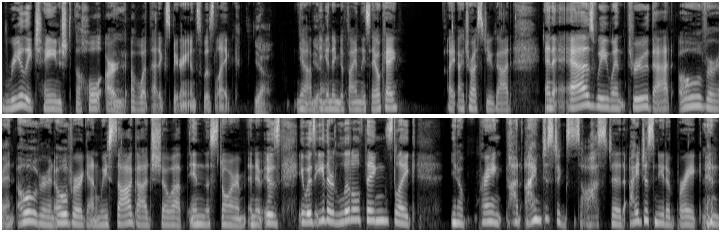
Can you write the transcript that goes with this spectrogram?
really changed the whole arc Mm. of what that experience was like. Yeah. Yeah, Yeah. beginning to finally say, okay, I, I trust you, God. And as we went through that over and over and over again, we saw God show up in the storm. And it, it was it was either little things like, you know, praying, God, I'm just exhausted. I just need a break. Mm. And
